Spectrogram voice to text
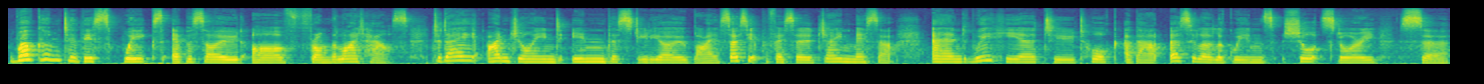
Welcome to this week's episode of From the Lighthouse. Today I'm joined in the studio by Associate Professor Jane Messer, and we're here to talk about Ursula Le Guin's short story, Sur.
